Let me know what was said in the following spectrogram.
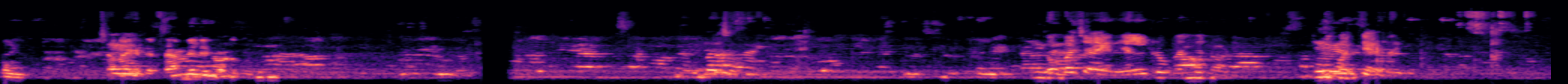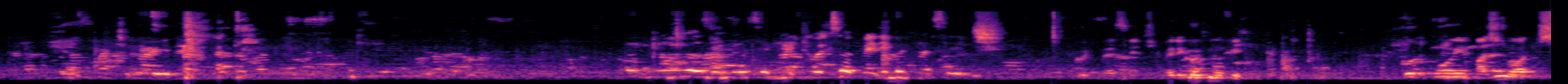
ಚೆನ್ನಾಗಿದೆ. ಚೆನ್ನಾಗಿದೆ ಫ್ಯಾಮಿಲಿ ನೋಡ್ಬೋದು ತುಂಬಾ ಚೆನ್ನಾಗಿದೆ. ತುಂಬಾ ಚೆನ್ನಾಗಿದೆ ಎಲ್ಲರೂ ಬಂದು ನೋಡಿ. ತುಂಬಾ ಚೆನ್ನಾಗಿದೆ. It was a very good message. Good message very good movie good movie must watch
